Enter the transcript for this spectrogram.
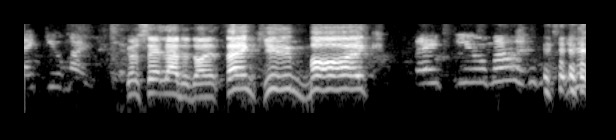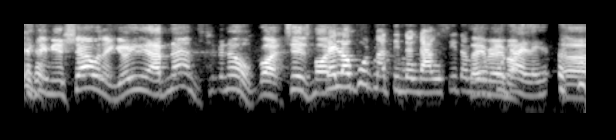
Thank you Mike Got to say it louder, darling. Thank you, Mike. Thank you Mike You didn't give me a shower then, girl. You didn't have nan. Flipping hell. Right, cheers, ไหน Mike. ลองพูดมาตินดังๆสิทำไม Thank you พู very ดได้ much. เลย Uh,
